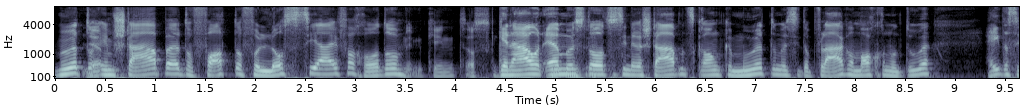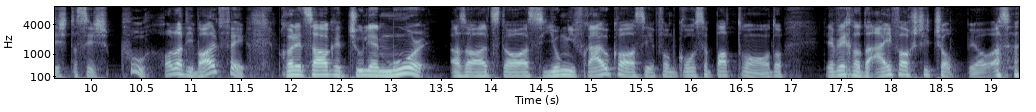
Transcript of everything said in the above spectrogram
Mutter Ja. im Sterben, der Vater verlässt sie einfach, oder? Mit dem Kind. Also, Genau, und er muss da zu seiner sterbenskranken Mutter muss sie da pflegen und machen und tun. Hey, das ist, das ist, puh, holla die Waldfee. Man könnte jetzt sagen, Julianne Moore, also als, da, als junge Frau quasi vom großen Patron, oder? Die hat vielleicht noch den einfachsten Job, ja. Also,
